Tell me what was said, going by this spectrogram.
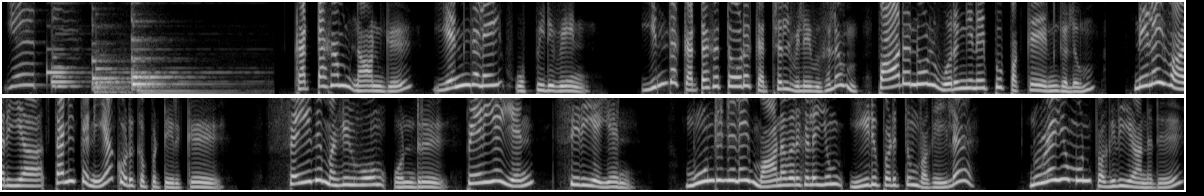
எழுத்தும் கட்டகம் நான்கு எண்களை ஒப்பிடுவேன். இந்த கட்டகத்தோட கற்றல் விளைவுகளும் பாடநூல் ஒருங்கிணைப்பு பக்க எண்களும் நிலைவாரியா தனித்தனியா கொடுக்கப்பட்டிருக்கு. செய்து மகிழ்வோம் ஒன்று. பெரிய எண் சிறிய எண். மூன்று நிலை மாணவர்களையும் ஈடுபடுத்தும் வகையில நுழையும் முன் பகுதியானது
